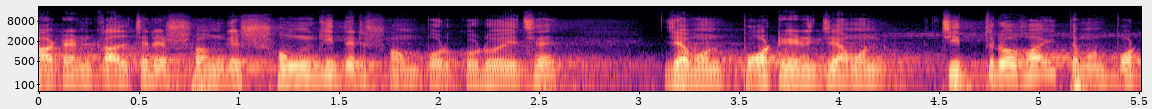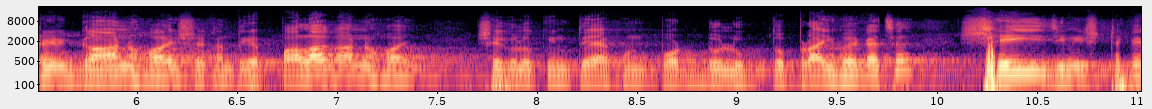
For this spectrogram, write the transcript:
আর্ট অ্যান্ড কালচারের সঙ্গে সঙ্গীতের সম্পর্ক রয়েছে। যেমন পটের যেমন চিত্র হয়, তেমন পটের গান হয়, সেখান থেকে পালা গান হয়, সেগুলো কিন্তু এখন বড্ড লুপ্তপ্রায় হয়ে গেছে। সেই জিনিসটাকে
